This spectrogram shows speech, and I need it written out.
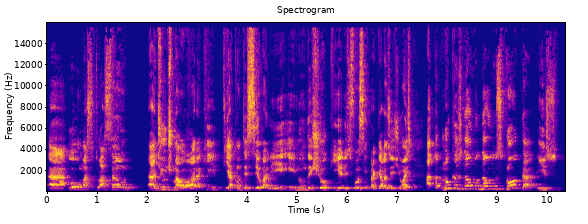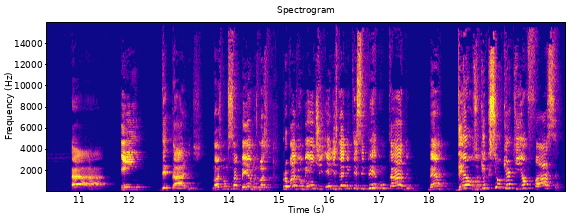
ah, ou uma situação ah, de última hora que, que aconteceu ali e não deixou que eles fossem para aquelas regiões. Ah, ah, Lucas não, não nos conta isso em detalhes. Nós não sabemos, mas provavelmente eles devem ter se perguntado, né? Deus, o que, que o Senhor quer que eu faça?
